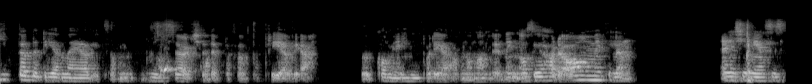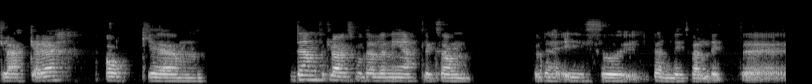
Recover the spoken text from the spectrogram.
hittade det när jag liksom researchade placenta previa. Då kom jag in på det av någon anledning. Och så jag hörde av mig till en, en kinesisk läkare. Och eh, den förklaringsmodellen är att liksom det här är så väldigt, väldigt eh,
